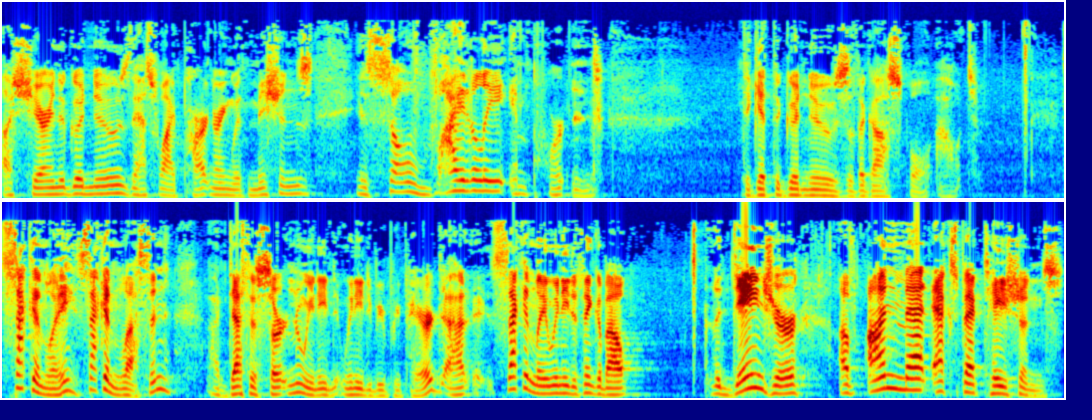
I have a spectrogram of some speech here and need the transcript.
us sharing the good news, that's why partnering with missions is so vitally important to get the good news of the gospel out. Secondly, second lesson, uh, death is certain. We need, we need to be prepared. Uh, secondly, we need to think about the danger of unmet expectations.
